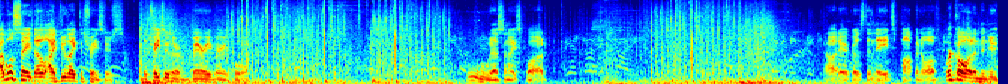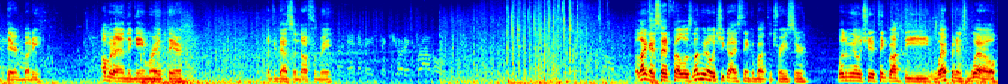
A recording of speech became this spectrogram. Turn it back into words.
I will say, though, I do like the tracers. The tracers are very, very cool. Ooh, that's a nice quad. Oh, there goes the nades popping off. We're calling in the nuke there, buddy. I'm gonna end the game right there. I think that's enough for me. But like I said, fellas, let me know what you guys think about the Tracer. Let me know what you think about the weapon as well.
